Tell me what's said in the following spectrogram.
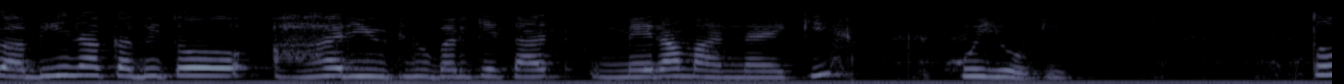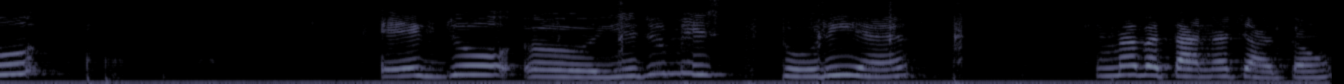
कभी ना कभी तो हर यूट्यूबर के साथ मेरा मानना है कि हुई होगी. तो एक जो ये जो मेरी स्टोरी है मैं बताना चाहता हूँ।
